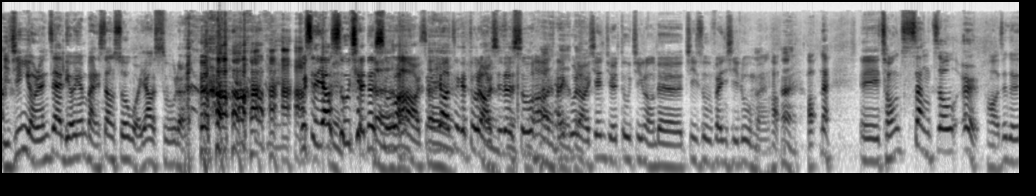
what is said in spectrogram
已经有人在留言板上说我要输了，不是要输钱的输哈，是要这个杜老师的书哈，《台股老先觉杜金龙的技术分析入门》哈，好，那呃，从上周二好这个。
